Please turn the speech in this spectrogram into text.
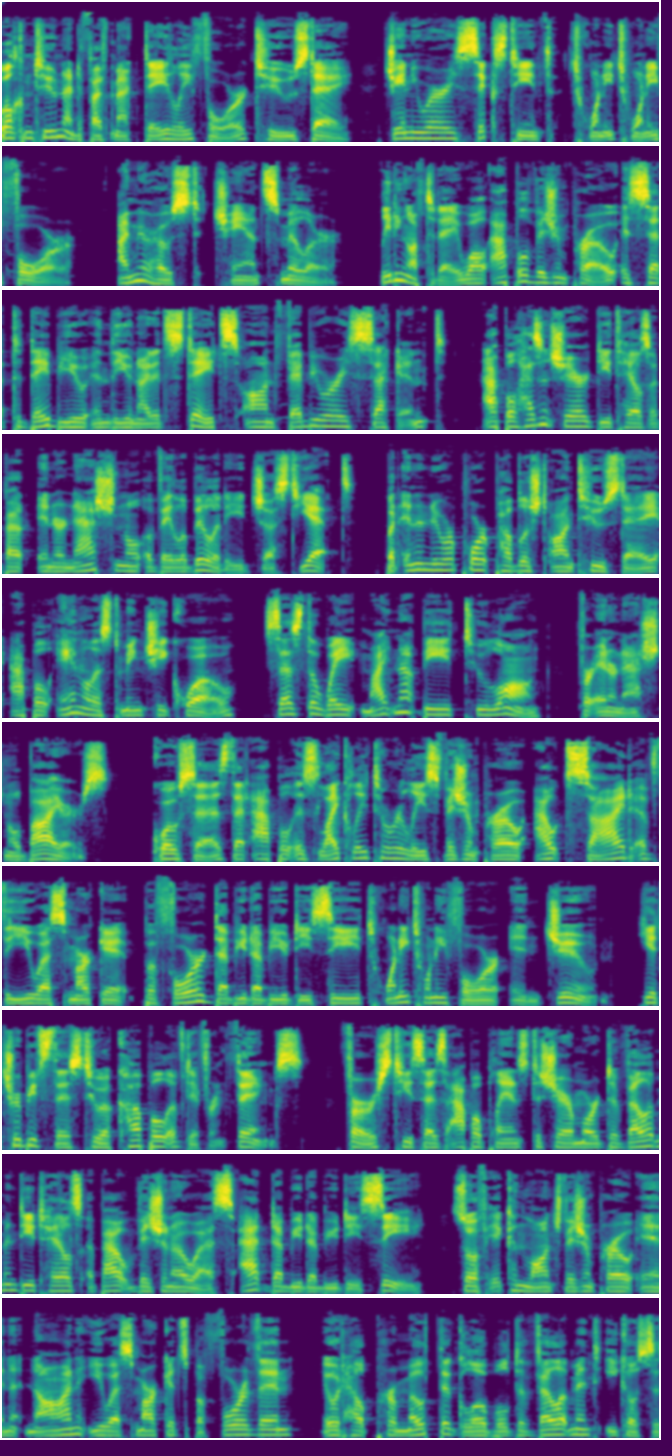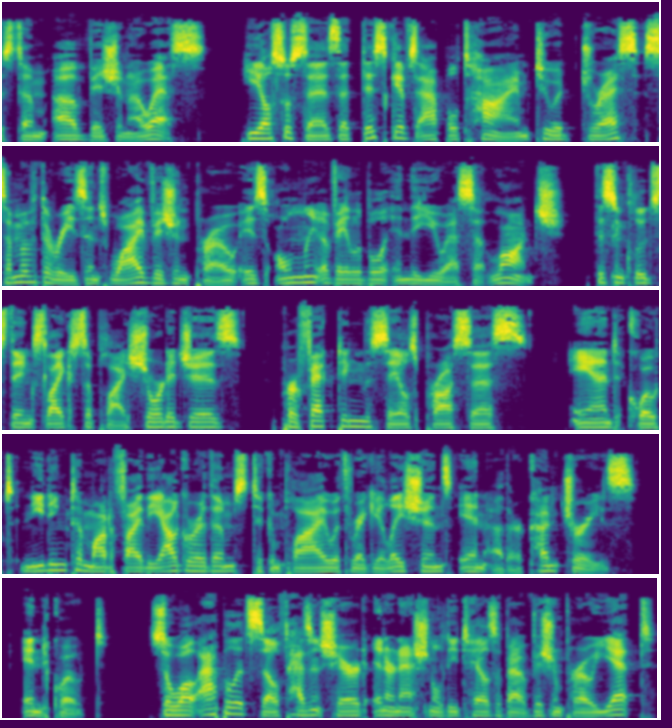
Welcome to 9to5Mac Daily for Tuesday, January 16th, 2024. I'm your host, Chance Miller. Leading off today, while Apple Vision Pro is set to debut in the United States on February 2nd, Apple hasn't shared details about international availability just yet. But in a new report published on Tuesday, Apple analyst Ming Chi Kuo says the wait might not be too long for international buyers. Kuo says that Apple is likely to release Vision Pro outside of the US market before WWDC 2024 in June. He attributes this to a couple of different things. First, he says Apple plans to share more development details about Vision OS at WWDC. So if it can launch Vision Pro in non-US markets before then, it would help promote the global development ecosystem of Vision OS. He also says that this gives Apple time to address some of the reasons why Vision Pro is only available in the US at launch. This includes things like supply shortages, perfecting the sales process, and, quote, needing to modify the algorithms to comply with regulations in other countries, end quote. So while Apple itself hasn't shared international details about Vision Pro yet,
